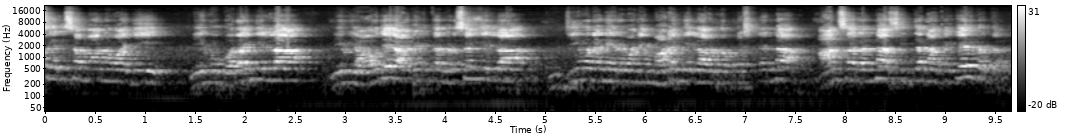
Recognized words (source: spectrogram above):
ಸರಿ ಸಮಾನವಾಗಿ ನೀವು ಬರಂಗಿಲ್ಲ, ನೀವು ಯಾವುದೇ ಆಡಳಿತ ನಡೆಸಂಗಿಲ್ಲ, ಜೀವನ ನಿರ್ವಹಣೆ ಮಾಡಂಗಿಲ್ಲ ಅನ್ನೋ ಪ್ರಶ್ನೆಯನ್ನ ಆನ್ಸರ್ ಅನ್ನ ಸಿದ್ಧನಾಗ ಹೇಳ್ಬಿಡ್ತಾರೆ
